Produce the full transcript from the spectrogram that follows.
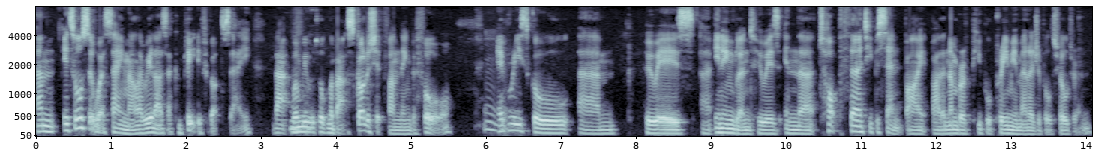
Um, it's also worth saying, Mal, I realised I completely forgot to say that when we were talking about scholarship funding before, Mm. every school um, who is uh, in England who is in the top 30% by, by the number of pupil premium eligible children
